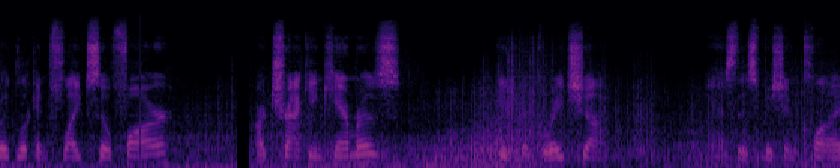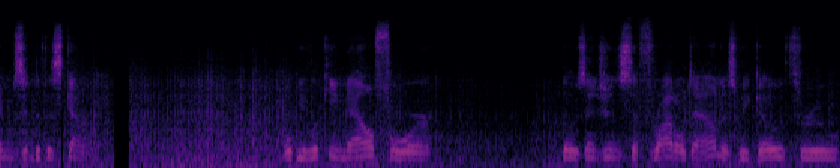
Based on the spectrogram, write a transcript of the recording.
Good looking flight so far. Our tracking cameras getting a great shot as this mission climbs into the sky. We'll be looking now for those engines to throttle down as we go through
